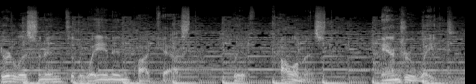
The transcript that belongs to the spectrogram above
You're listening to the Weighing In podcast with columnist Andrew Waite.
